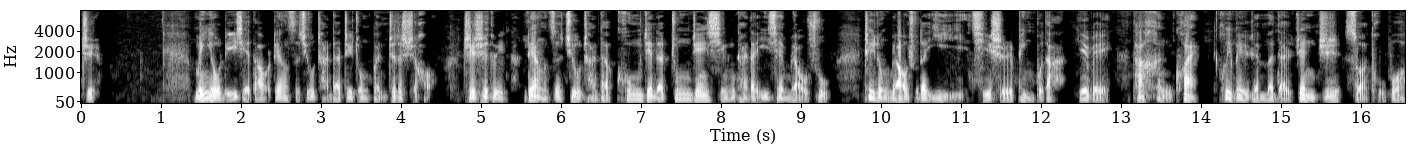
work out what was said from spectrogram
质。没有理解到量子纠缠的这种本质的时候，只是对量子纠缠的空间的中间形态的一些描述，这种描述的意义其实并不大，因为。它很快会被人们的认知所突破。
